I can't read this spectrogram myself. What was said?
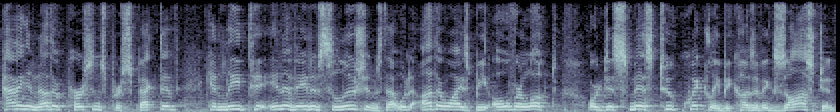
Having another person's perspective can lead to innovative solutions that would otherwise be overlooked or dismissed too quickly because of exhaustion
